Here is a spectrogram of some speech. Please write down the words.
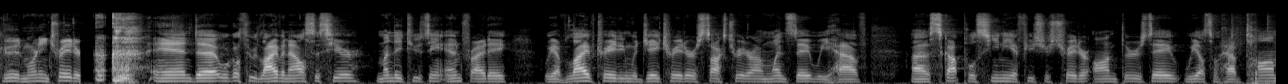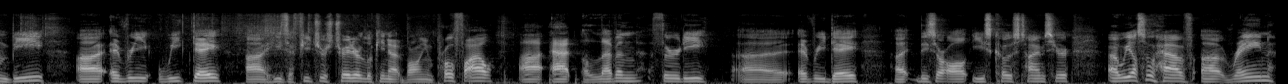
Good morning, trader. and uh, we'll go through live analysis here Monday, Tuesday, and Friday. We have live trading with Jay Trader, stocks trader on Wednesday. We have uh, Scott Pulcini, a futures trader, on Thursday. We also have Tom B uh, every weekday. Uh, he's a futures trader looking at volume profile uh, at 11:30 uh, every day. Uh, these are all East Coast times here. Uh, we also have uh, Rain,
